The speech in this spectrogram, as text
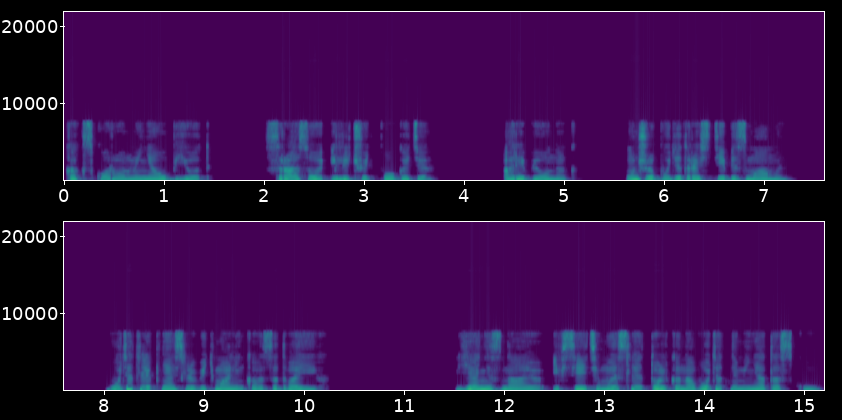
Как скоро он меня убьет? Сразу или чуть погодя? А ребенок? Он же будет расти без мамы. Будет ли князь любить маленького за двоих? Я не знаю, и все эти мысли только наводят на меня тоску.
